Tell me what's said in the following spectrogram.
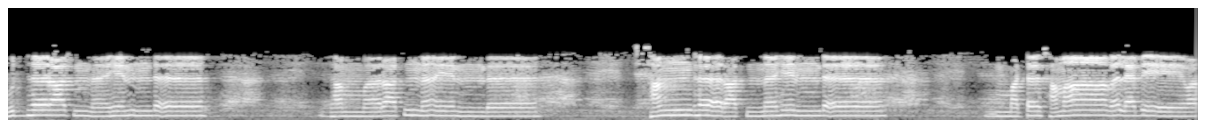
බුද්ධ රත්නයෙන්ද ධම්ම රත්නයෙන්ද සංඝ රත්නයෙන්ද මට සමාව ලැබේවා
